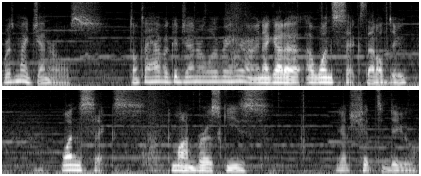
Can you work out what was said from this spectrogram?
Where's my generals? Don't I have a good general over here? I mean, I got a, 1-6. That'll do. 1-6. Come on, broskies. I got shit to do.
